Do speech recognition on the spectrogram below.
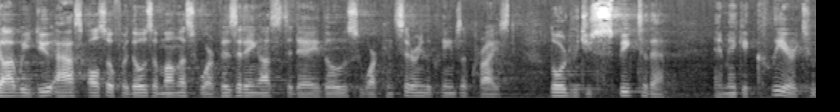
God, we do ask also for those among us who are visiting us today, those who are considering the claims of Christ, Lord, would you speak to them and make it clear to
